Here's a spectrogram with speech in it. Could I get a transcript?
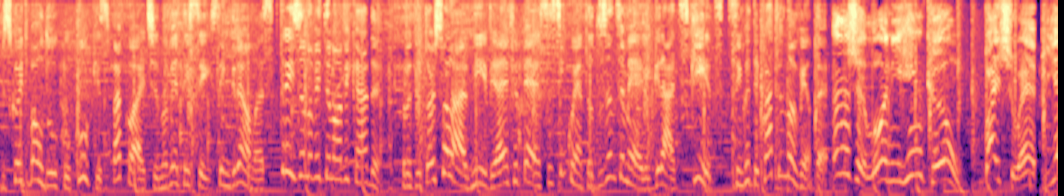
Biscoito Balduco cookies, pacote 96, 100 gramas, 3,99 cada. Protetor solar Nivea FPS 50, 200 ml, grátis, kits, 54,90. Angelone Rincão. Baixe o app e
